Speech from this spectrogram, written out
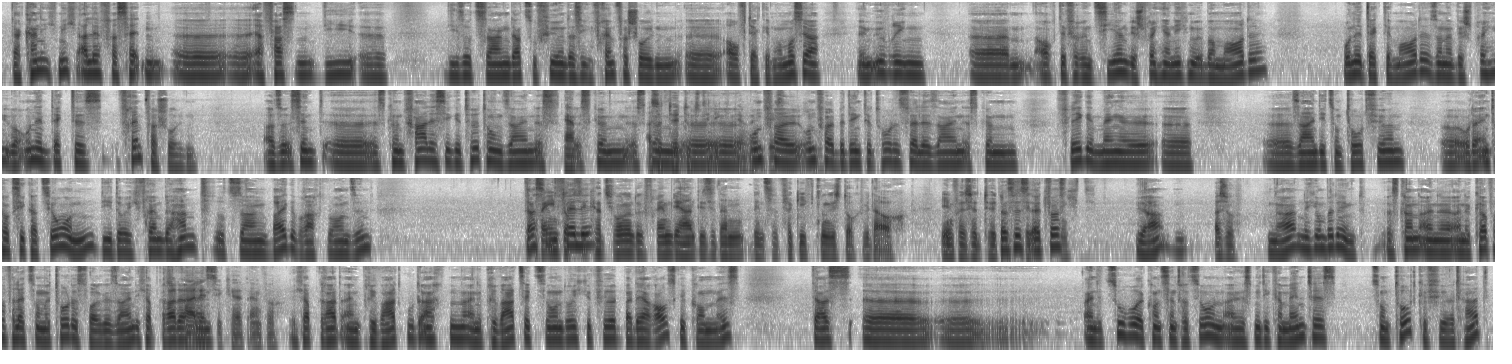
Da kann ich nicht alle Facetten äh, äh erfassen, die, äh, die sozusagen dazu führen, dass ich ein Fremdverschulden äh, aufdecke. Man muss ja im Übrigen ähm, auch differenzieren. Wir sprechen ja nicht nur über Morde, unentdeckte Morde, sondern wir sprechen über unentdecktes Fremdverschulden. Also es sind, äh, es können fahrlässige Tötungen sein, es, ja. es können, es also können äh, Unfall, unfallbedingte Todesfälle sein, es können Pflegemängel äh, äh, sein, die zum Tod führen äh, oder Intoxikationen, die durch fremde Hand sozusagen beigebracht worden sind. Das Bei Intoxikationen Fälle, durch fremde Hand ist ja dann, wenn es eine Vergiftung ist, doch wieder auch jedenfalls ein Tötung. Das ist etwas, nicht. ja. Also na, nicht unbedingt. Es kann eine, eine Körperverletzung mit Todesfolge sein. Ich habe gerade ein, einfach. Ich habe gerade ein Privatgutachten, eine Privatsektion durchgeführt, bei der herausgekommen ist, dass äh, äh, eine zu hohe Konzentration eines Medikamentes zum Tod geführt hat.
